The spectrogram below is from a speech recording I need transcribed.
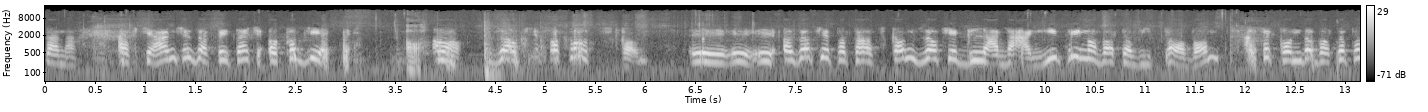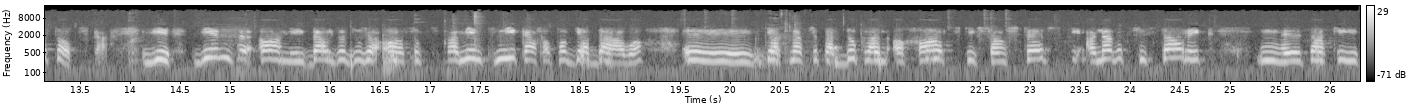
pana. A chciałam się zapytać o kobietę. O, O, Zofię Potocką. Y, y, y, o Zofię Potocką, Zofię Glawani, Primowotowitową, a sekundowoto Potocka. Wie, wiem, że o niej bardzo dużo osób w pamiętnikach opowiadało, jak na przykład Duklan Ochocki, Chrząszczewski, a nawet historyk taki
